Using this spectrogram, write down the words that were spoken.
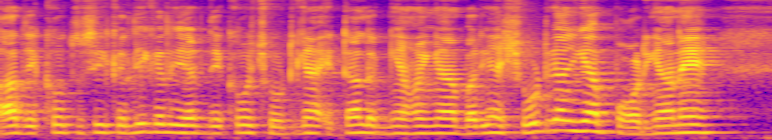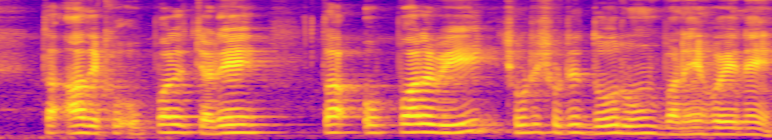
ਆ ਦੇਖੋ ਤੁਸੀਂ ਕੱਲੀ ਕੱਲੀ ਇੱਟ ਦੇਖੋ, ਛੋਟੀਆਂ ਇੱਟਾਂ ਲੱਗੀਆਂ ਹੋਈਆਂ, ਬੜੀਆਂ ਛੋਟੀਆਂ ਜਿਹੀਆਂ ਪੌੜੀਆਂ ਨੇ। ਤਾਂ ਆ ਦੇਖੋ, ਉੱਪਰ ਚੜੇ ਤਾਂ ਉੱਪਰ ਵੀ ਛੋਟੇ ਛੋਟੇ ਦੋ ਰੂਮ ਬਣੇ ਹੋਏ ਨੇ।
